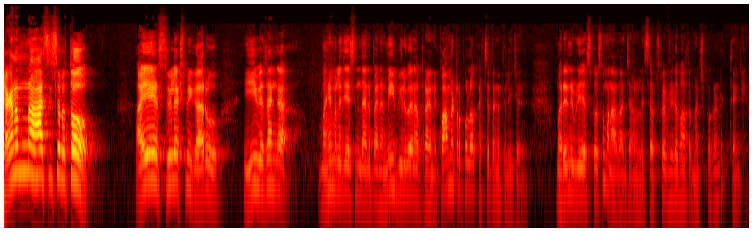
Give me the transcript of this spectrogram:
జగనన్న ఆశీస్సులతో ఐఏఎస్ శ్రీలక్ష్మి గారు ఈ విధంగా మహిమలు చేసిన దానిపైన మీ విలువైన అభిప్రాయాన్ని కామెంట్ రూపంలో ఖచ్చితంగా తెలియజేయండి. మరిన్ని వీడియోస్ కోసం మన ఆదాన్ ఛానల్ని సబ్స్క్రైబ్ చేయడం మాత్రం మర్చిపోకండి. థ్యాంక్ యూ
